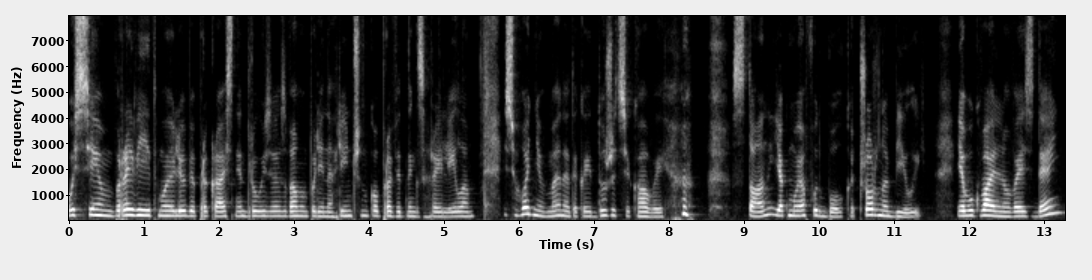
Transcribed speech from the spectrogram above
Усім привіт, мої любі прекрасні друзі! З вами Поліна Грінченко, провідник з Грейліла. І сьогодні в мене такий дуже цікавий стан, як моя футболка, чорно-білий. Я буквально весь день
